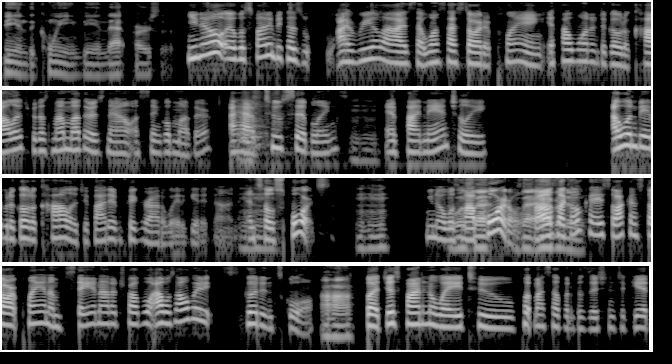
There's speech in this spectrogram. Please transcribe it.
being the queen, being that person. You know, it was funny because I realized that once I started playing, if I wanted to go to college, because my mother is now a single mother, I have two siblings, Mm-hmm. and financially, I wouldn't be able to go to college if I didn't figure out a way to get it done. And so, sports, Mm-hmm. you know, was, Was my that- portal. was so I was like, okay, so I can start playing. I'm staying out of trouble. I was always good in school, Uh huh. but just finding a way to put myself in a position to get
